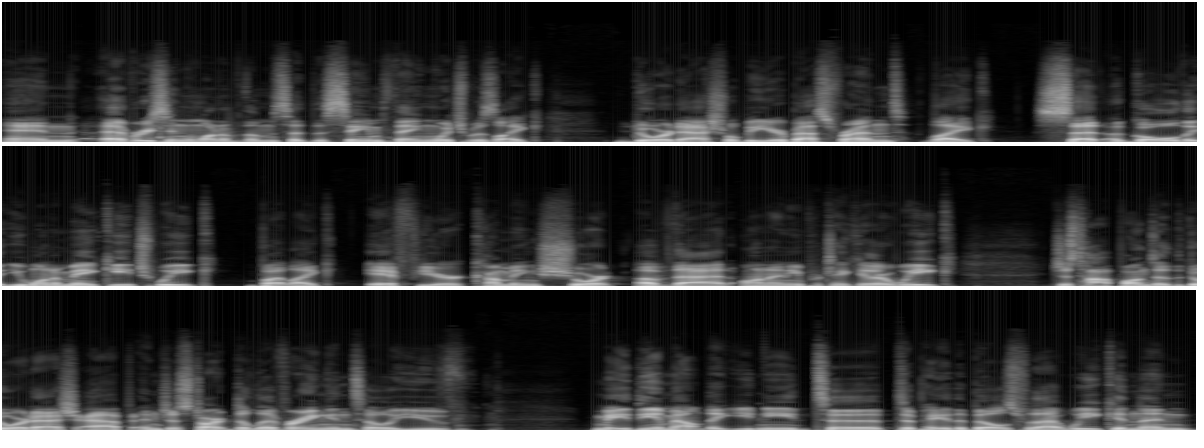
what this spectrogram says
and every single one of them said the same thing, which was like, DoorDash will be your best friend. Like, set a goal that you want to make each week, but like if you're coming short of that on any particular week, just hop onto the DoorDash app and just start delivering until you've made the amount that you need to to pay the bills for that week and then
